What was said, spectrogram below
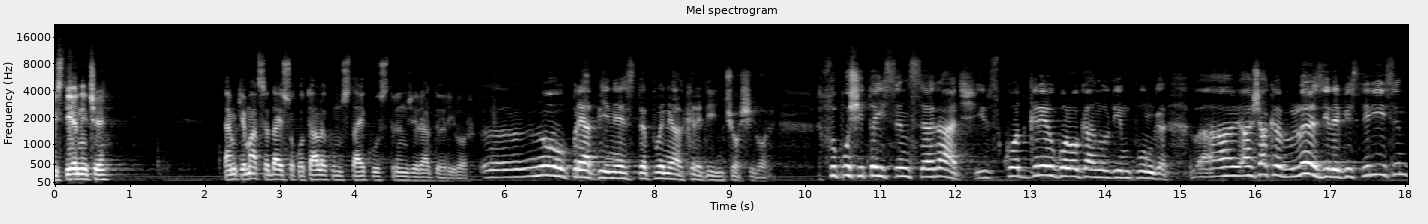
Vistiernice, te-am chemat să dai socoteală cum stai cu strângerea dărilor. Nu prea bine, stăpâne al credincioșilor. Supușii tăi sunt săraci și scot greu gologanul din pungă. A, așa că lăzile visterii sunt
